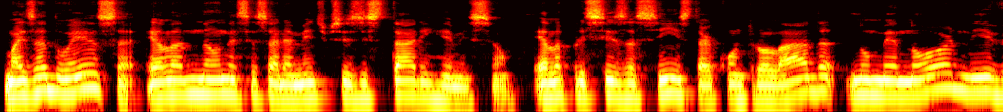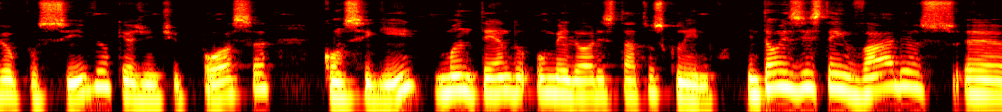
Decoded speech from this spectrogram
mas a doença, ela não necessariamente precisa estar em remissão. Ela precisa sim estar controlada no menor nível possível que a gente possa conseguir, mantendo o melhor status clínico. Então, existem vários, eh,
